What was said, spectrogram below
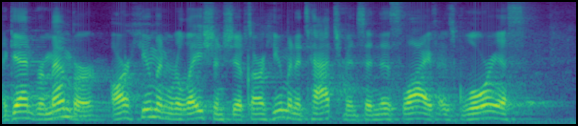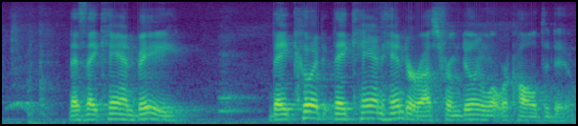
Again, remember, our human relationships, our human attachments in this life, as glorious as they can be, they could they can hinder us from doing what we're called to do.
